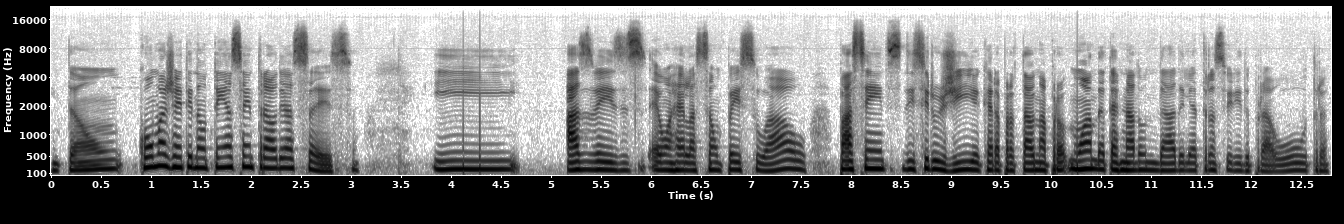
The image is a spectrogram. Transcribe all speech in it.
Então, como a gente não tem a central de acesso, e às vezes é uma relação pessoal. Pacientes de cirurgia, que era para estar na, numa determinada unidade, ele é transferido para outra.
